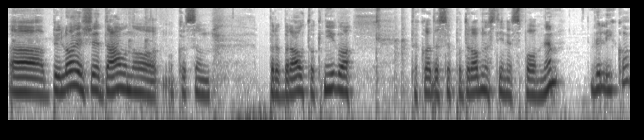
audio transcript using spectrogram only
Uh, bilo je že davno, ko sem prebral to knjigo, tako da se podrobnosti ne spomnim veliko,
